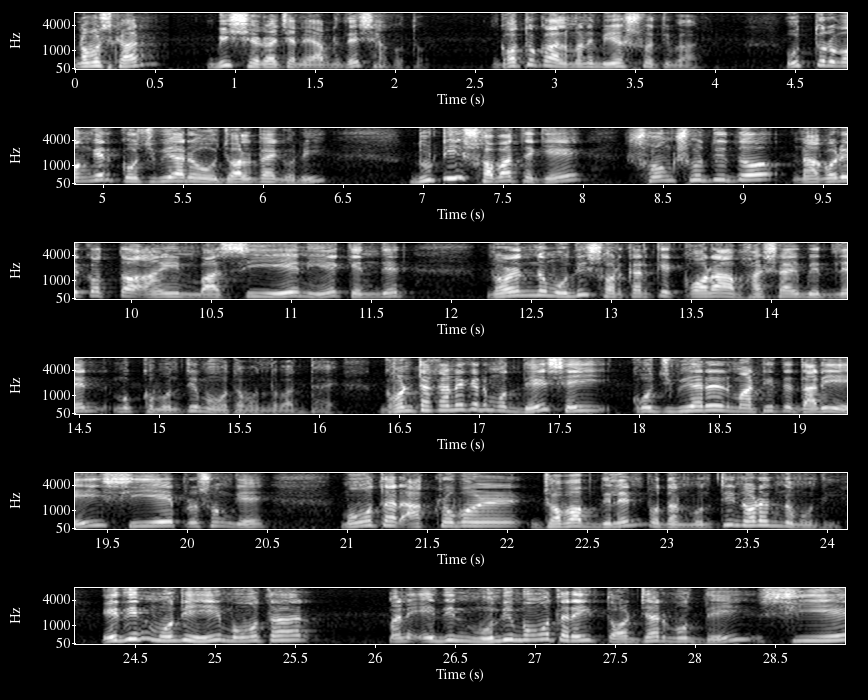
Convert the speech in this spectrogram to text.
নমস্কার বিশ্বের রচনায় আপনাদের স্বাগত। গতকাল মানে বৃহস্পতিবার, উত্তরবঙ্গের কোচবিহার ও জলপাইগুড়ি দুটি সভা থেকে সংশোধিত নাগরিকত্ব আইন বা সিএ নিয়ে কেন্দ্রের নরেন্দ্র মোদী সরকারকে কড়া ভাষায় বিধলেন মুখ্যমন্ত্রী মমতা বন্দ্যোপাধ্যায়। ঘণ্টাখানেকের মধ্যে সেই কোচবিহারের মাটিতে দাঁড়িয়েই সিএ প্রসঙ্গে মমতার আক্রমণের জবাব দিলেন প্রধানমন্ত্রী নরেন্দ্র মোদী। এদিন মোদী মমতার মানে এদিন মোদী মমতার এই তরজার মধ্যেই সিএ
